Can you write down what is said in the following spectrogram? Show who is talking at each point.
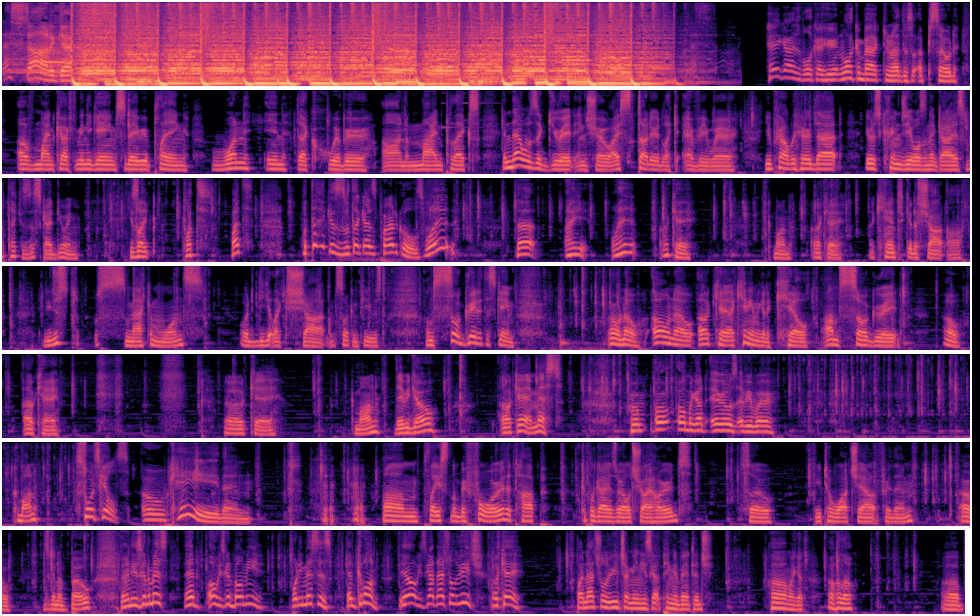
Speaker 1: Let's start again.
Speaker 2: Hey guys, Vulkarr here, and welcome back to another episode of Minecraft Minigames. Today we're playing One in the Quiver on Mineplex, and that was a great intro. I stuttered like everywhere. You probably heard that. It was cringy, wasn't it, guys? What the heck is this guy doing? He's like, what? What? What the heck is with that guy's particles? What? That, I, what? Okay. Come on. Okay. I can't get a shot off. Did you just smack him once? Or did he get like shot? I'm so confused. I'm so great at this game. Oh no. Oh no. Okay, I can't even get a kill. I'm so great. Oh. Okay. okay. Come on. There we go. Okay, I missed. Um, oh, oh my god, arrows everywhere. Come on. Sword skills. Okay, then. um, place number four. The top couple guys are all tryhards. So, need to watch out for them. Oh, he's gonna bow. And he's gonna miss! And, oh, he's gonna bow me! But he misses! And come on! Yo, he's got natural reach! Okay. By natural reach, I mean he's got ping advantage. Oh my god. Oh, hello. Uh,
